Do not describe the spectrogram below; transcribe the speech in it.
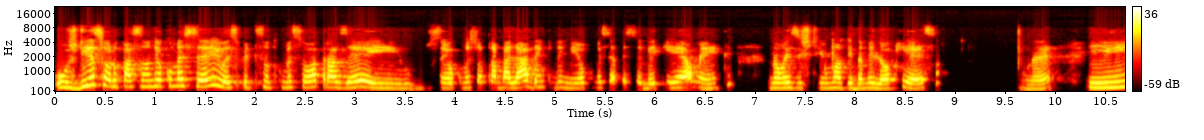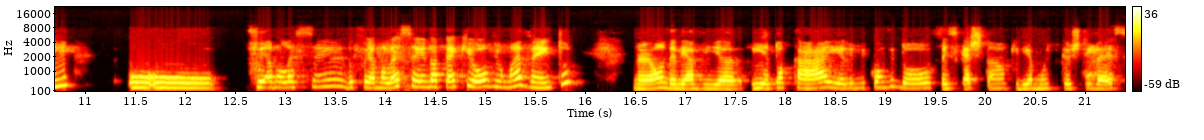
os dias foram passando e eu comecei, o Espírito Santo começou a trazer e o Senhor começou a trabalhar dentro de mim. Eu comecei a perceber que realmente não existia uma vida melhor que essa, né? E o, o fui amolecendo, fui amolecendo até que houve um evento, né, onde ele havia ia tocar e ele me convidou, fez questão, queria muito que eu estivesse.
